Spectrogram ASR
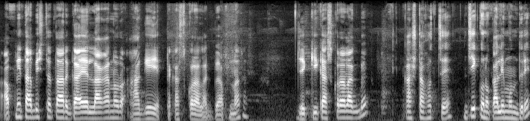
আপনি তাবিজটা তার গায়ে লাগানোর আগে একটা কাজ করা লাগবে আপনার। যে কি কাজ করা লাগবে? কাজটা হচ্ছে যে কোনো কালী মন্দিরে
